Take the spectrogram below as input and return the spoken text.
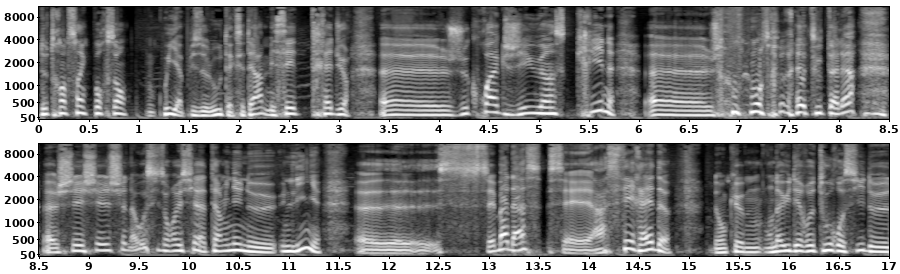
de 35%. Donc oui, il y a plus de loot, etc. Mais c'est très dur. Euh, je crois que j'ai eu un screen, euh, je vous le montrerai tout à l'heure. Euh, chez, Naos, ils ont réussi à terminer une, ligne. C'est badass, c'est assez raide. Donc on a eu des retours aussi de,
